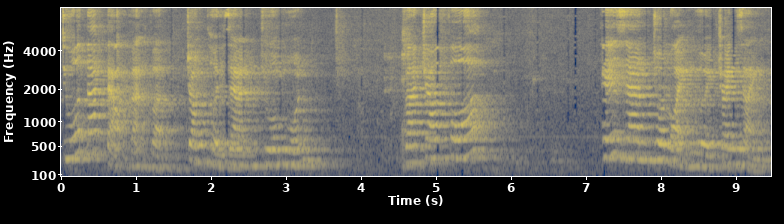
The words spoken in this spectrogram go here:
Chúa tác tạo vạn vật trong thời gian chúa muốn và trao phó thế gian cho loài người tranh giành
